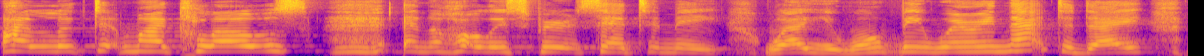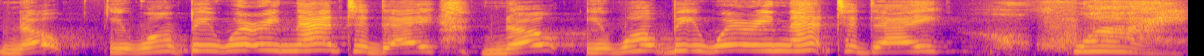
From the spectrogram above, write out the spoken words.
I looked at my clothes, and the Holy Spirit said to me, Well, you won't be wearing that today. Nope, you won't be wearing that today. Nope, you won't be wearing that today. Why?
